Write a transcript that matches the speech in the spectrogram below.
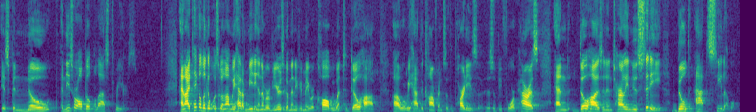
It's been no, and these are all built in the last three years. And I take a look at what was going on. We had a meeting a number of years ago. Many of you may recall. We went to Doha, uh, where we had the conference of the parties. This was before Paris. And Doha is an entirely new city built at sea level.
